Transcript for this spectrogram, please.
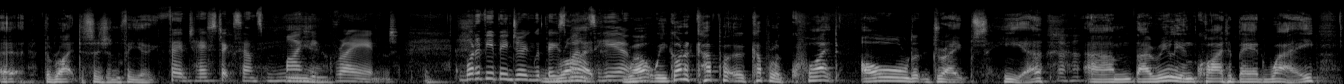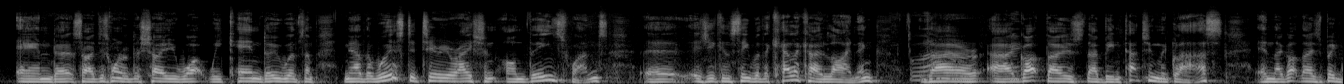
uh, the right decision for you. Fantastic. Sounds mighty Yeah. grand. What have you been doing with these right. ones here? Well, we got a couple, a couple of quite old drapes here. Uh-huh. Um, they're really in quite a bad way. And uh, so I just wanted to show you what we can do with them. Now, the worst deterioration on these ones, uh, as you can see with the calico lining, they're uh, okay. got those. They've been touching the glass, and they've got those big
